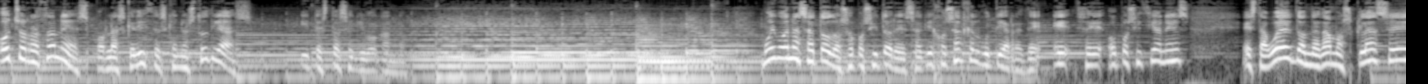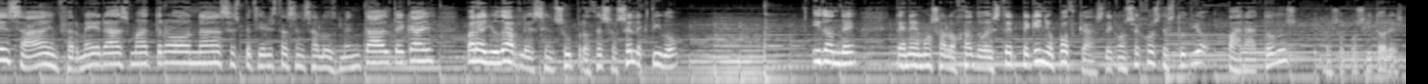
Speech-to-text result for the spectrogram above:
Ocho razones por las que dices que no estudias y te estás equivocando. Muy buenas a todos, opositores. Aquí José Ángel Gutiérrez de EC Oposiciones, esta web donde damos clases a enfermeras, matronas, especialistas en salud mental, TECAE, para ayudarles en su proceso selectivo y donde tenemos alojado este pequeño podcast de consejos de estudio para todos los opositores.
